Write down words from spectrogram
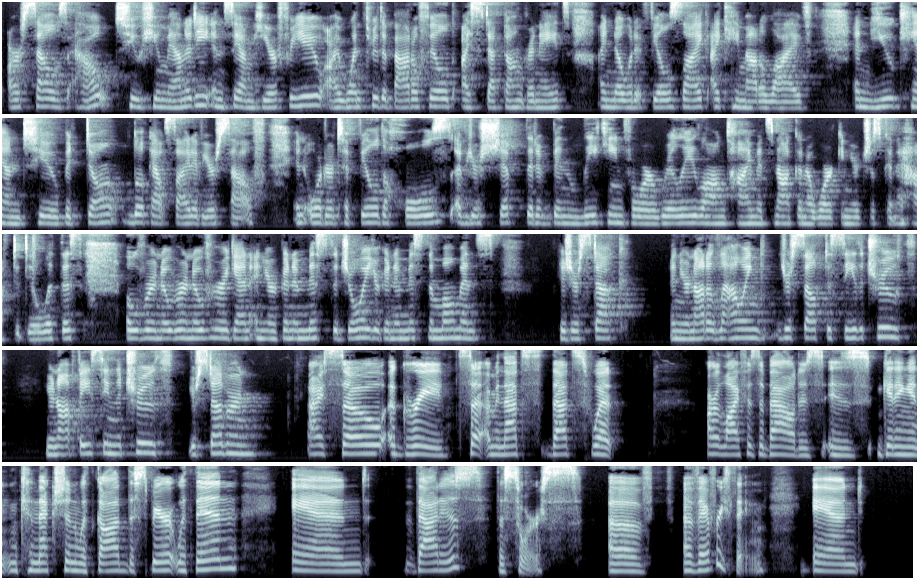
ourselves out to humanity and say, I'm here for you. I went through the battlefield. I stepped on grenades. I know what it feels like. I came out alive. And you can too. But don't look outside of yourself in order to fill the holes of your ship that have been leaking for a really long time. It's not going to work. And you're just going to have to deal with this over and over and over again. And you're going to miss the joy. You're going to miss the moments because you're stuck and you're not allowing yourself to see the truth. You're not facing the truth. You're stubborn. I so agree. So I mean that's that's what our life is about is is getting in connection with God, the spirit within and that is the source of of everything. And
